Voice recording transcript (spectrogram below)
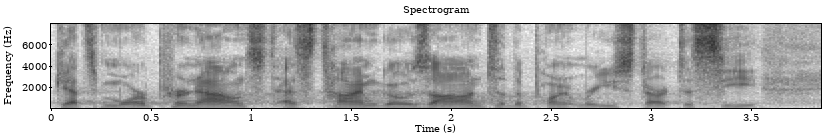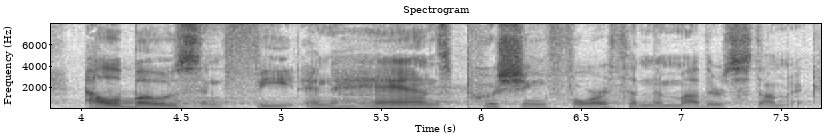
gets more pronounced as time goes on to the point where you start to see elbows and feet and hands pushing forth in the mother's stomach.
